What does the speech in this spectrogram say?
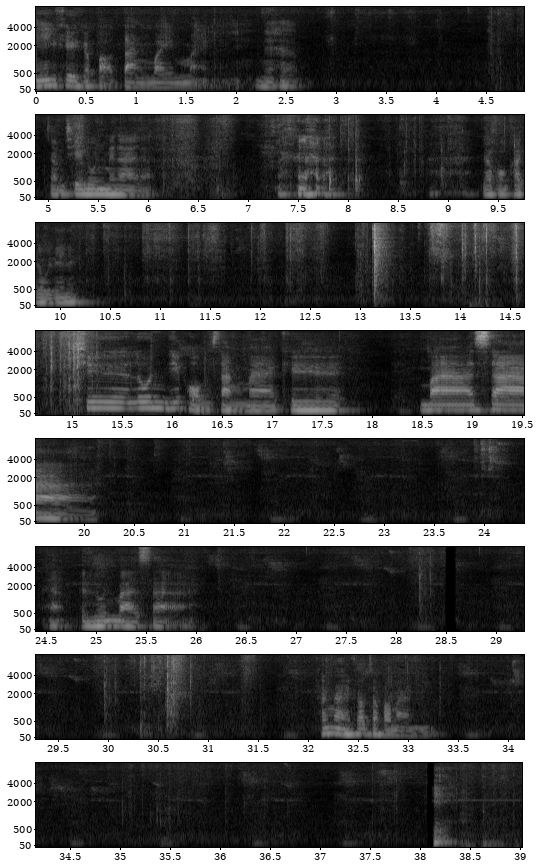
นี่คือกระเป๋าตังค์ใบใหม่นะครับจำชื่อรุ่นไม่ได้แล้ว เดี๋ยวผมขอดูอีกนิดนึงชื่อรุ่นที่ผมสั่งมาคือบาซาฮะเป็นรุ่นบาซา ข้างในก็จะประมาณนี้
